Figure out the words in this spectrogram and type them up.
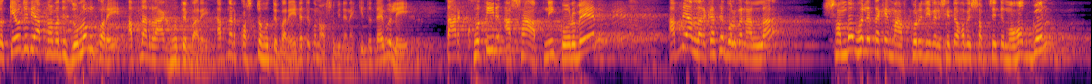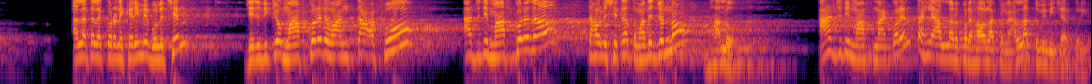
তো কেউ যদি আপনার প্রতি জুলম করে, আপনার রাগ হতে পারে, আপনার কষ্ট হতে পারে, এটাতে কোনো অসুবিধা নেই। কিন্তু তাই বলে, তার ক্ষতির আশা আপনি করবেন, আপনি আল্লাহর কাছে বলবেন, আল্লাহ, সম্ভব হলে তাকে মাফ করে দিবেন, সেটা হবে সবচেয়ে মহৎ গুণ। আল্লাহ তালা কোরআনে কারিমে বলেছেন, যে যদি কেউ মাফ করে দেও আন্তা আফু, আর যদি মাফ করে দাও, তাহলে সেটা তোমাদের জন্য ভালো। আর যদি মাফ না করেন, তাহলে আল্লাহর উপরে হাওলা করেন আল্লাহ, তুমি বিচার করিও।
